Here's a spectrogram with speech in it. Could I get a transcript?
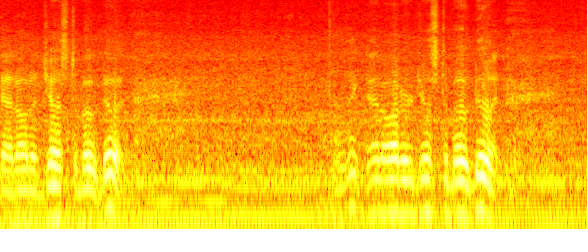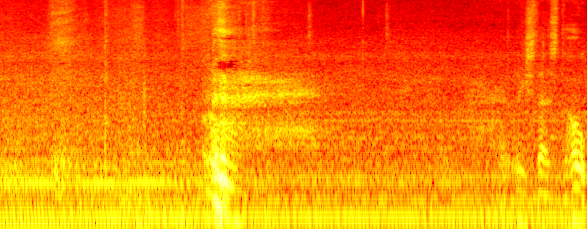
Think that ought to just about do it. I think that ought to just about do it. At least that's the hope.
